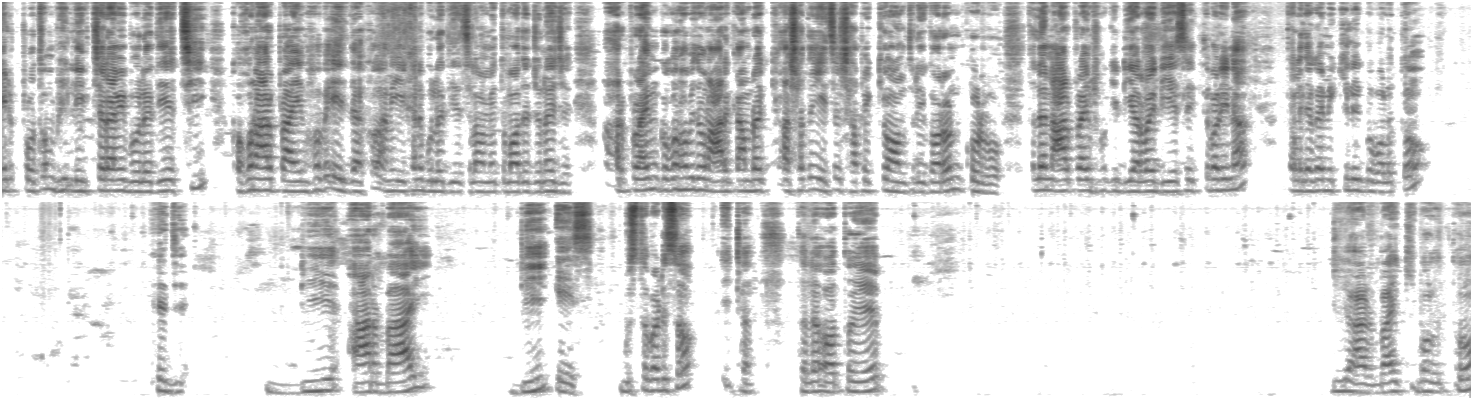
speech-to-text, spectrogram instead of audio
এর প্রথম লেকচারে আমি বলে দিয়েছি, কখন আর প্রাইম হবে। এই দেখো, আমি এখানে বলে দিয়েছিলাম আমি তোমাদের জন্য যে আর প্রাইম কখন হবে? যখন আরকে আমরা কার সাথে এসে সাপেক্ষে অন্তরীকরণ করব। তাহলে আমি আর প্রাইম সঙ্গে D R by D S লিখতে পারি না। তাহলে দেখো আমি কি লিখব বলো তো এই যে ডি আর বাই ডিএস বুঝতে পারিস এটা। তাহলে অতএব ডি আর বাই কি বলতো?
